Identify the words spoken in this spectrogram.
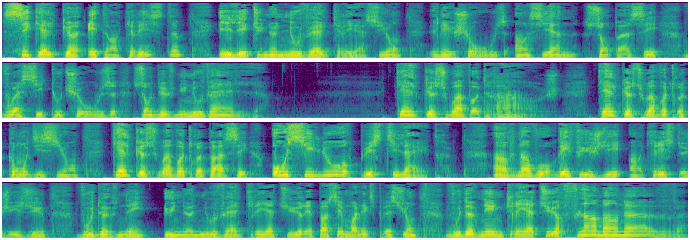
Si quelqu'un est en Christ, il est une nouvelle création, les choses anciennes sont passées, voici toutes choses sont devenues nouvelles. Quel que soit votre âge, quelle que soit votre condition, quel que soit votre passé, aussi lourd puisse-t-il être, en venant vous réfugier en Christ Jésus, vous devenez une nouvelle créature, et passez-moi l'expression, vous devenez une créature flambant neuve.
